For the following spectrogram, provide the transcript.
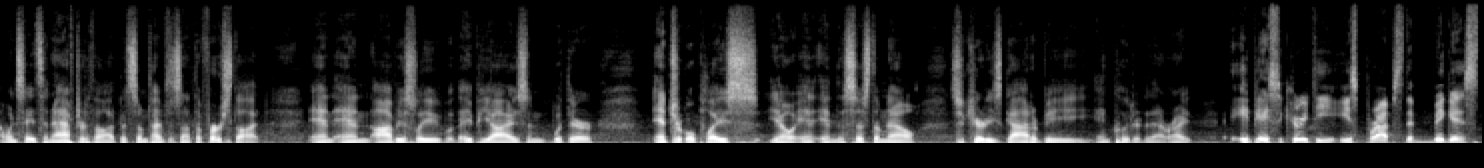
I wouldn't say it's an afterthought, but sometimes it's not the first thought. And, and obviously with APIs and with their integral place you know, in, in the system now, security's got to be included in that, right? API security is perhaps the biggest,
